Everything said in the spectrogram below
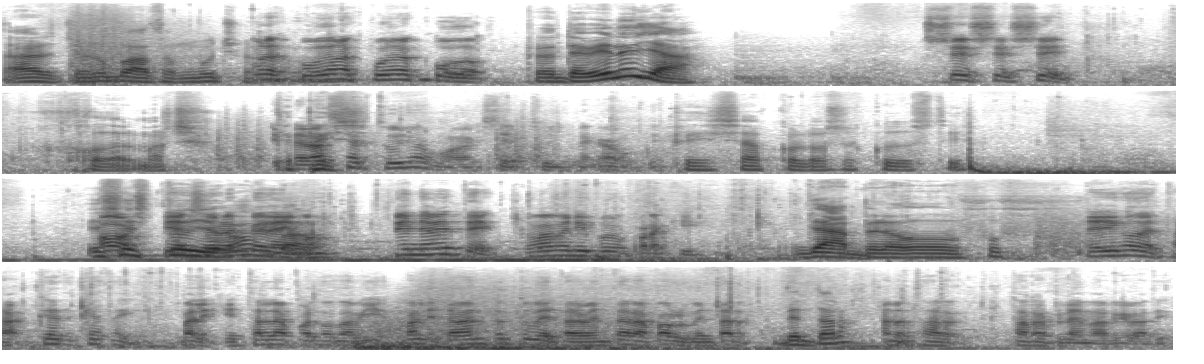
A ver, yo no puedo hacer mucho. Un escudo, un escudo, un escudo. ¿Pero te viene ya? Sí, sí, sí. Joder, macho. ¿Y Qué te va a ser pes- tuyo? Bueno, sí, es tuyo, me cago pesas con los escudos, tío. Oh, Ese es tuyo, ¿no? es. Vente, vente, que va a venir por aquí. Ya, pero... uf. Te digo dónde está. ¿Qué, qué hace? Vale, está en la puerta todavía. Vale, te va a entrar tu ventana, ventana, Pablo, ventana. ¿Ventana? Ah, no, está, está arriba, tío.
